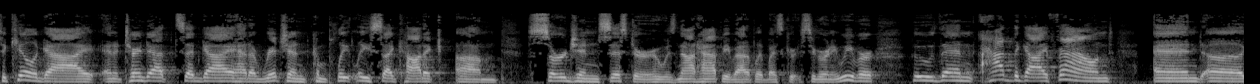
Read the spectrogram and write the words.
to kill a guy, and it turned out said guy had a rich and completely psychotic um, surgeon sister who was not happy about it, played by Sig- Sigourney Weaver, who then had the guy found and uh,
